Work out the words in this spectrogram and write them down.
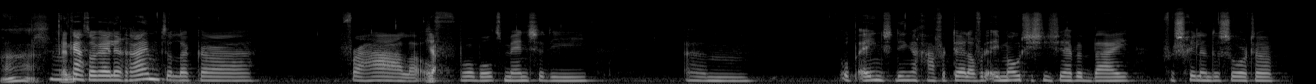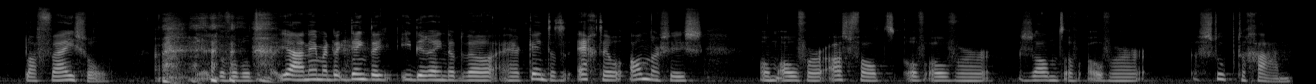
Ah. Je krijgt ook hele ruimtelijke verhalen. Of bijvoorbeeld mensen die um, opeens dingen gaan vertellen over de emoties die ze hebben bij verschillende soorten plaveisel. Bijvoorbeeld, ja, nee, maar ik denk dat iedereen dat wel herkent. Dat het echt heel anders is om over asfalt of over zand of over stoep te gaan.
